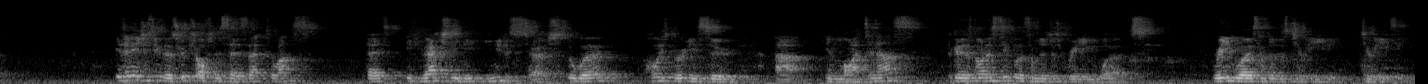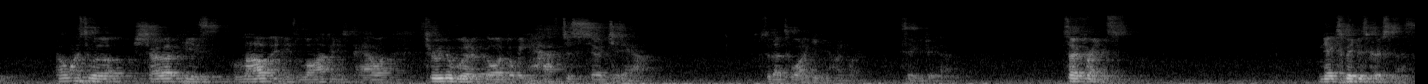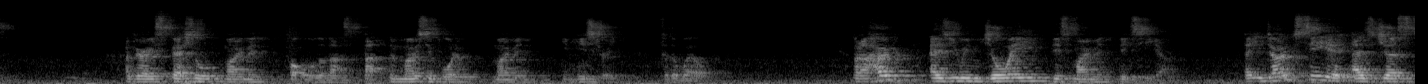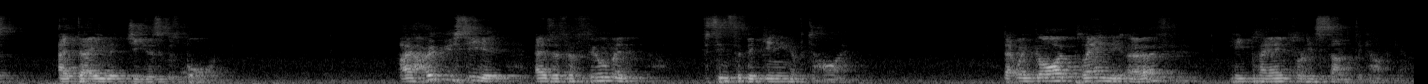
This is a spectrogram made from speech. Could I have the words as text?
Isn't it interesting that the scripture often says that to us? that if you actually need, you need to search the word, Holy Spirit needs to uh, enlighten us because it's not as simple as sometimes just reading words. Reading words sometimes is too easy. Too easy. God wants to uh, show up His love and His life and His power through the Word of God, but we have to search it out. So that's why I give you homework, so you do that. So, friends, next week is Christmas. A very special moment for all of us, but the most important moment in history for the world. But I hope as you enjoy this moment this year, that you don't see it as just a day that Jesus was born. I hope you see it as a fulfillment since the beginning of time. That when God planned the earth, he planned for his son to come here.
